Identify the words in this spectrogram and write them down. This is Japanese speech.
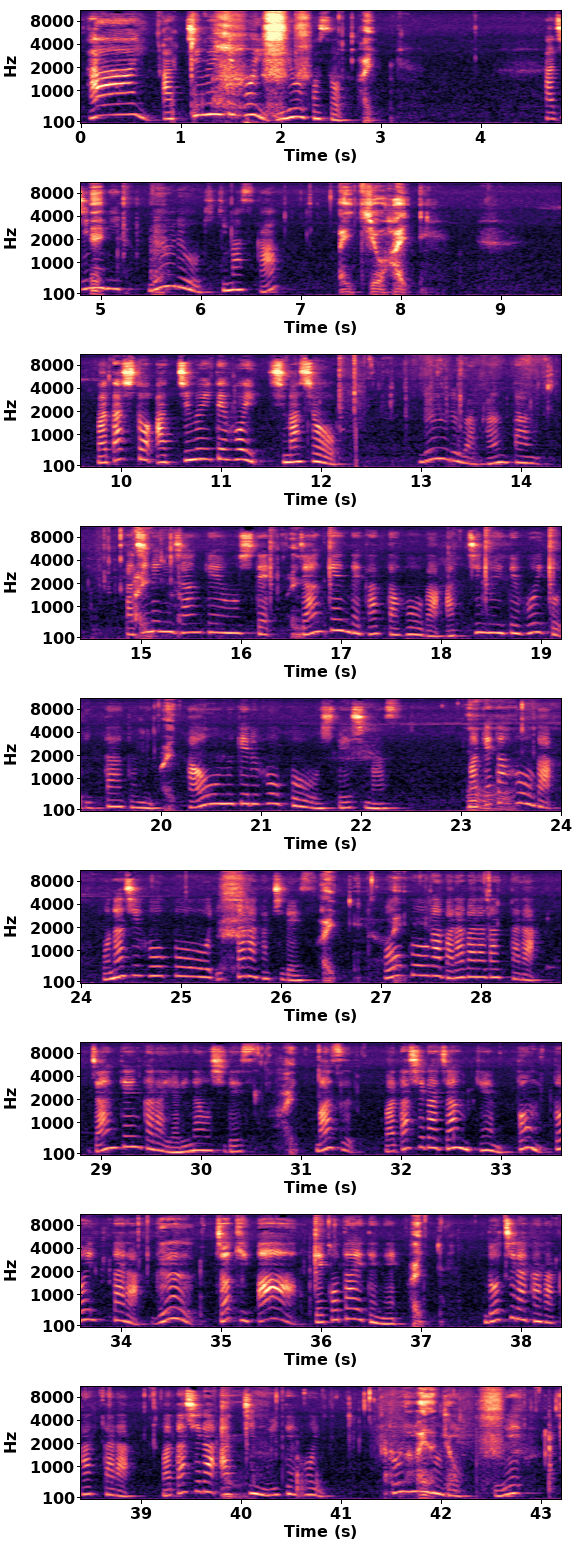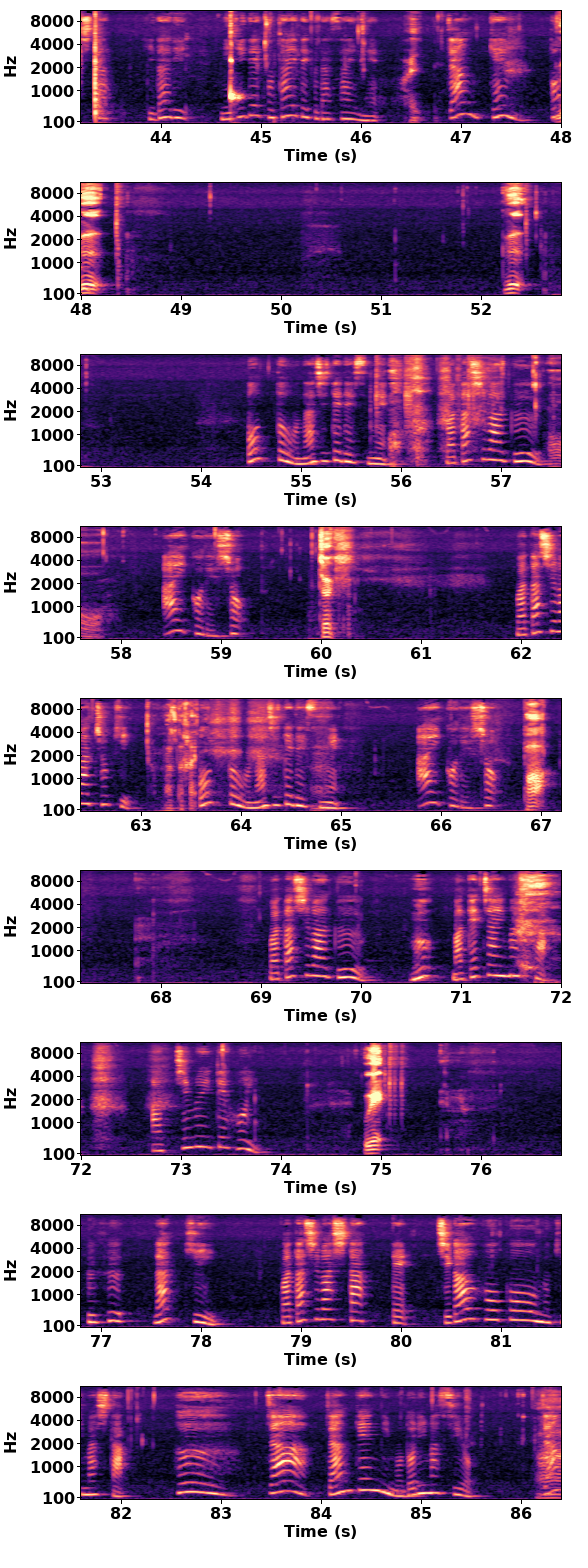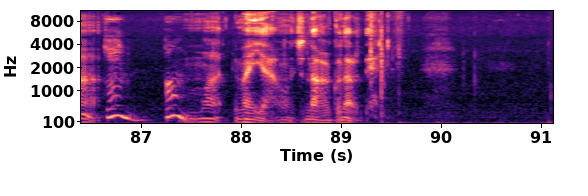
はーい、あっち向いてホイへようこそ。う。はい。はじめに、ルールを聞きますか？あ一応、はい。私とあっち向いてホイしましょう。ルールは簡単。はじめにじゃんけんをして、はい。じゃんけんで勝った方があっち向いてホイと言った後に、はい。顔を向ける方向を指定します。負けた方が同じ方向を言ったら勝ちです。方向がバラバラだったら、じゃんけんからやり直しです。はい。まず、私がじゃんけんポンと言ったら、グー、チョキパーって答えてね。はい。どちらかが勝ったら私があっち向いてほいというので今上下左右で答えてくださいね。はい。じゃんけん。ぽんグー。グー。おっと同じ手ですね。私はグーお。ー。あいこでしょ。チョキ。私はチョキ。またかい。おっと同じ手ですね。あいこでしょ。パ。私はグーむ。負けちゃいました。あっち向いてほい上。ふふ、ラッキー。私は下って違う方向を向きました。ふう。じゃあ、じゃんけんに戻りますよ。じゃんまけん、ポあ、ン。まあ、まあいいや。もうちょっと長くなるで。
